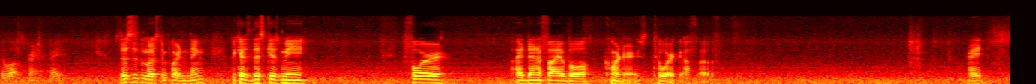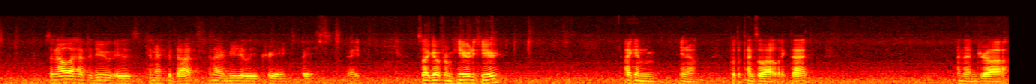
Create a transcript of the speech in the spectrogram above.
the wall's framed, right? So this is the most important thing because this gives me four identifiable corners to work off of. Right? So now all I have to do is connect the dots and I immediately create space, right? So I go from here to here. I can, you know, put the pencil out like that and then draw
